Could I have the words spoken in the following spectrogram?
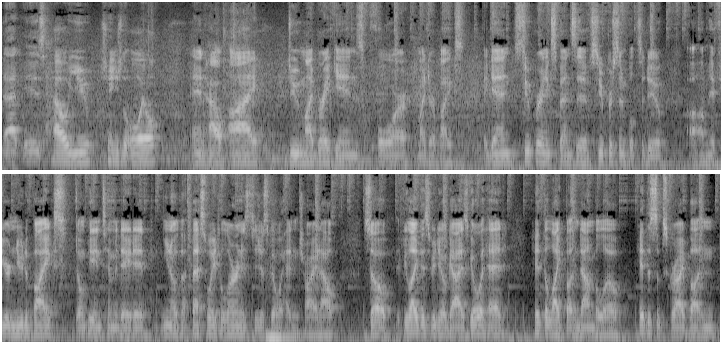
that is how you change the oil and how I do my break-ins for my dirt bikes. Again, super inexpensive, super simple to do. Um, if you're new to bikes, don't be intimidated. You know, the best way to learn is to just go ahead and try it out. So if you like this video, guys, go ahead, hit the like button down below, hit the subscribe button.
